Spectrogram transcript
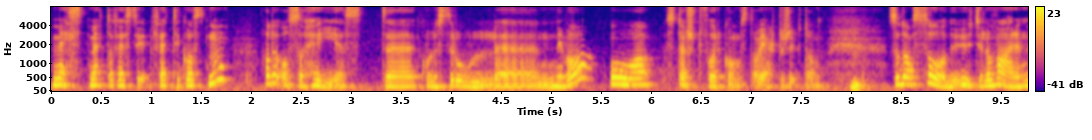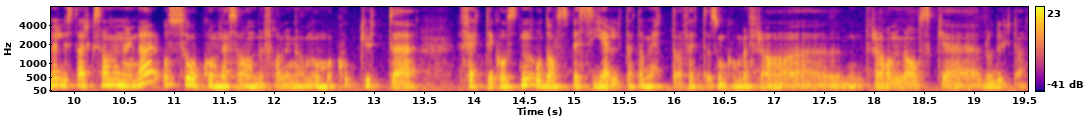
mest mett og fett i kosten, hadde også høyest uh, kolesterolnivå og størst forekomst av hjertesykdom. Mm. Så da så det ut til å være en veldig sterk sammenheng der, og så kom disse anbefalingene om å kutte fett i kosten, og da spesielt dette metta fettet som kommer fra, fra, animalske produkter.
